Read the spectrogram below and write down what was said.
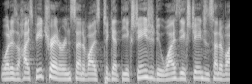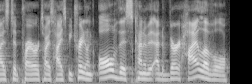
What is a high speed trader incentivized to get the exchange to do? Why is the exchange incentivized to prioritize high speed trading? Like all of this kind of at a very high level.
